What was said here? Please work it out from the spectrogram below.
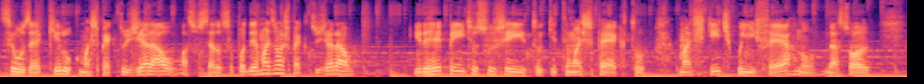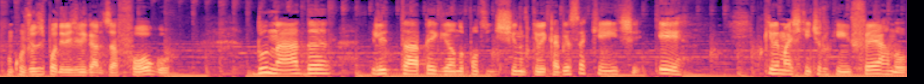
Você usa aquilo como aspecto geral, associado ao seu poder, mas é um aspecto geral. E de repente o sujeito que tem um aspecto mais quente que o inferno, da sua, um conjunto de poderes ligados a fogo, do nada ele tá pegando o ponto de destino porque ele é cabeça quente e porque ele é mais quente do que o inferno,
